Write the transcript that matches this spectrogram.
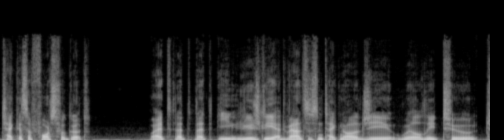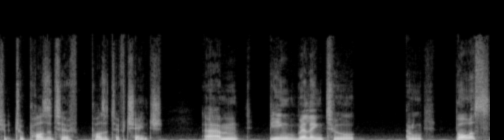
tech is a force for good right? That that usually advances in technology will lead to to, to positive positive change. Um, being willing to, I mean, both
